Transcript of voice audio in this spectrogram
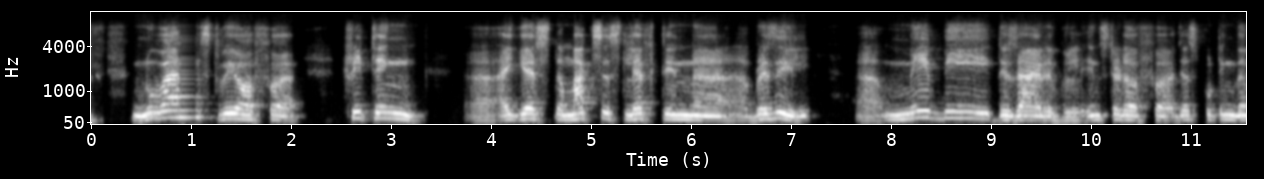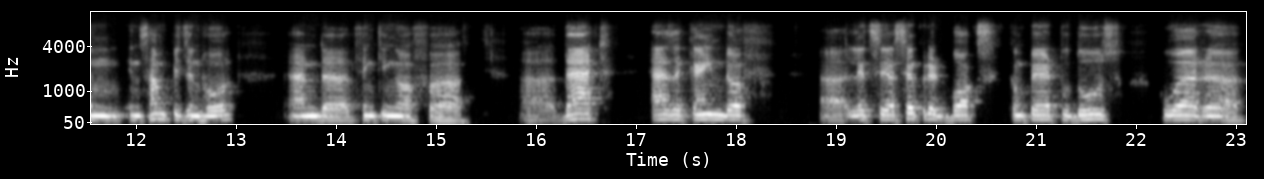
nuanced way of uh, treating, uh, I guess, the Marxist left in uh, Brazil uh, may be desirable instead of just putting them in some pigeonhole and thinking of that as a kind of, let's say, a separate box compared to those who are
